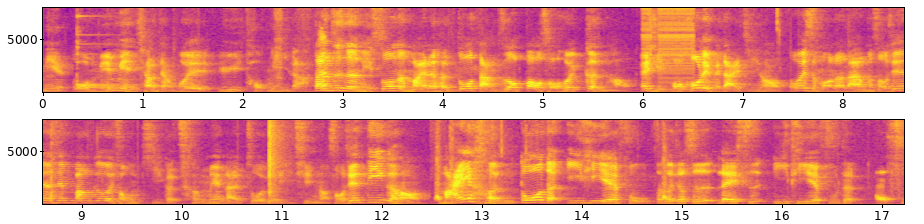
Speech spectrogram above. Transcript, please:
念，我勉勉强强会予以同意啦。但是呢，你说呢买了很多档之后报酬会更好？哎，不可能的代志哈。为什么呢？来，我们首先呢先帮各位从几个层面来做一个理清哦。首先第一个哈，买很多的 ETF，这个就是类似。ETF 的 off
